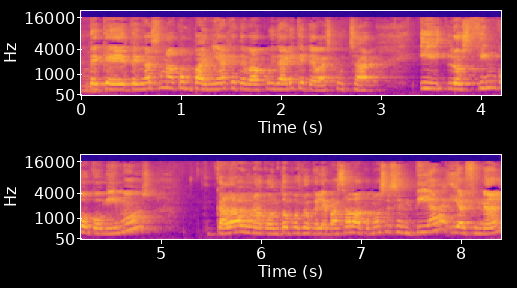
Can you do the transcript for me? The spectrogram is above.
de que tengas una compañía que te va a cuidar y que te va a escuchar. Y los cinco comimos, cada una contó pues lo que le pasaba, cómo se sentía y al final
